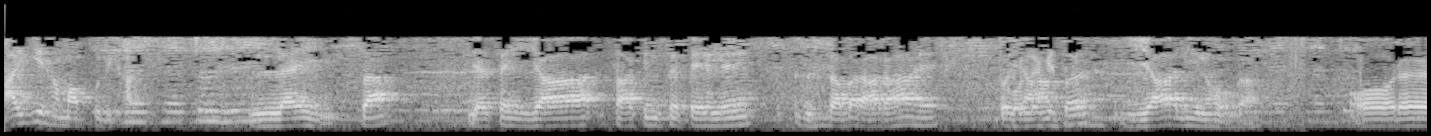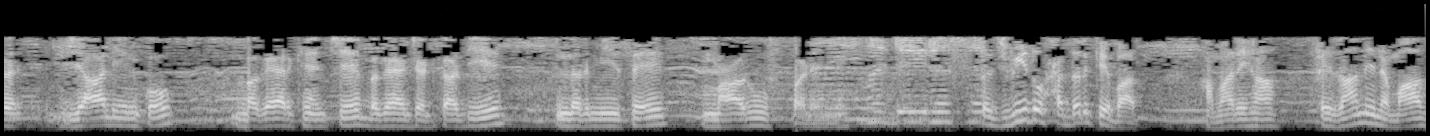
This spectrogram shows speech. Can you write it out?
آئیے ہم آپ کو دکھائیں۔ جیسے یا ساکن سے پہلے زبر آ رہا ہے تو یہاں پر یا لین ہوگا۔ اور یا لین کو بغیر کھینچے بغیر جھٹکا دیے نرمی سے معروف پڑیں گے۔ تجوید و حدر کے بعد ہمارے ہاں فیضان نماز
